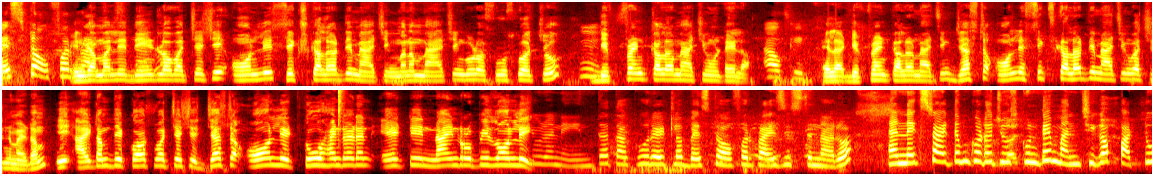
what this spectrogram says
బెస్ట్ ఆఫర్ ఇంకా మళ్ళీ దీంట్లో వచ్చేసి ఓన్లీ సిక్స్ కలర్ ది మ్యాచింగ్ మనం మ్యాచింగ్ కూడా చూసుకోవచ్చు. డిఫరెంట్ కలర్ మ్యాచింగ్ ఉంటాయి ఇలా. ఓకే ఇలా different colour matching just only six colour ది మ్యాచింగ్ వచ్చింది మేడం ఈ ఐటమ్ ది కాస్ట్ వచ్చేసి just only two hundred and eighty nine rupees only చూడండి ఇంత తక్కువ రేట్లో బెస్ట్ ఆఫర్ ప్రైస్ ఇస్తున్నారు. అండ్ నెక్స్ట్ ఐటమ్ కూడా చూసుకుంటే మంచిగా పట్టు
